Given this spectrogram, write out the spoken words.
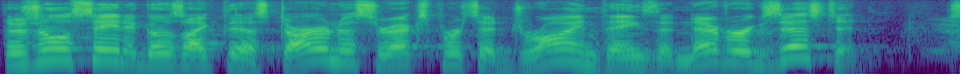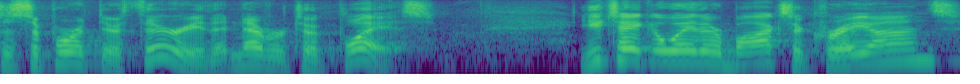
There's an old saying that goes like this Darwinists are experts at drawing things that never existed to support their theory that never took place. You take away their box of crayons,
